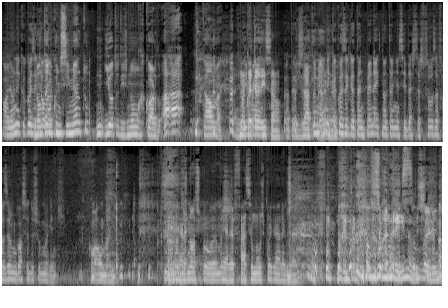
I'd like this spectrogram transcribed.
Olha, a única coisa Não que tenho ele... conhecimento e outro diz não me recordo. Ah, ah, calma. Uma contradição. Exatamente. A única coisa que eu tenho pena é que não tenham sido estas pessoas a fazer o negócio dos submarinos com a Alemanha. Porque nada dos nossos problemas. Era fácil não os pagar agora. Não, submarinos. Submarinos.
